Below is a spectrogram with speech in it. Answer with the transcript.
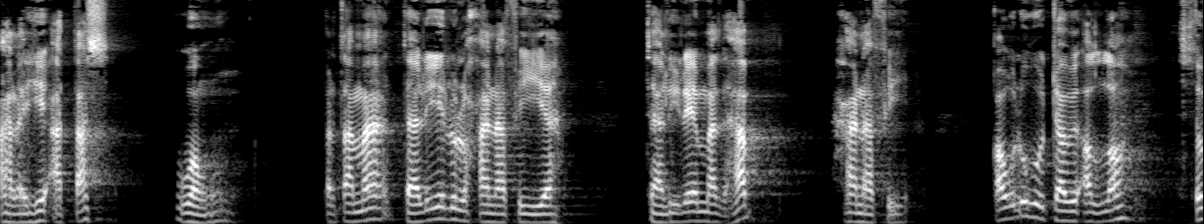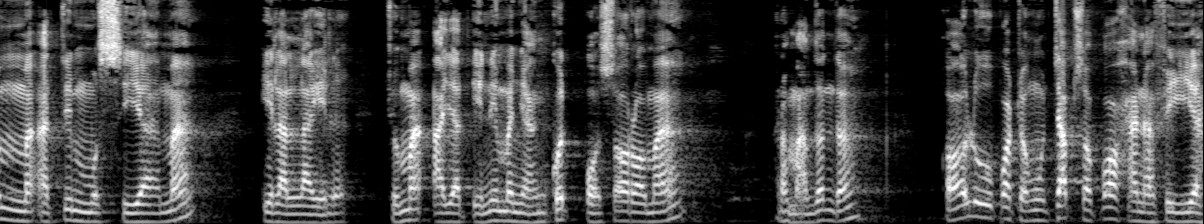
alaihi atas wong. Pertama dalilul Hanafiyah. Dalile madhab Hanafi. Qauluhu dawi Allah summa atimmus siyama ilal lail. Cuma ayat ini menyangkut poso Roma Ramadan toh. Qalu padha ngucap sapa Hanafiyah.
